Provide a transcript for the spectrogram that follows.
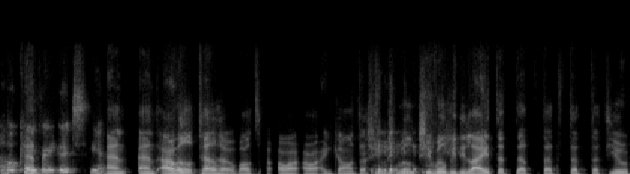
Okay, and, very good. Yeah. And and I will tell her about our our encounter. She, she will she will be delighted that that that that you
